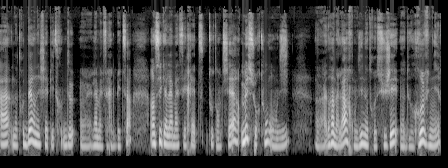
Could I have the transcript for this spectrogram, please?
à notre dernier chapitre de euh, la Maseret Betsa, ainsi qu'à la Maseret tout entière, mais surtout on dit, euh, à Dranalar, on dit notre sujet de revenir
